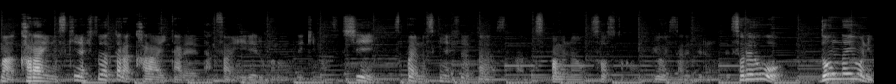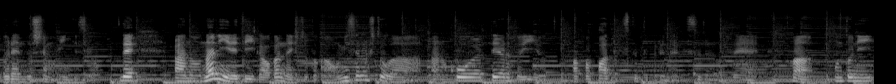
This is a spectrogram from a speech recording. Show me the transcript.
まあ辛いの好きな人だったら辛いタレたくさん入れることもできますし酸っぱいの好きな人だったらあの酸っぱめのソースとかも用意されてるのでそれをどんなようにブレンドしてもいいんですよ。であの何入れていいか分かんない人とかお店の人があのこうやってやるといいよってパッパッパって作ってくれたりするのでまあ本当に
